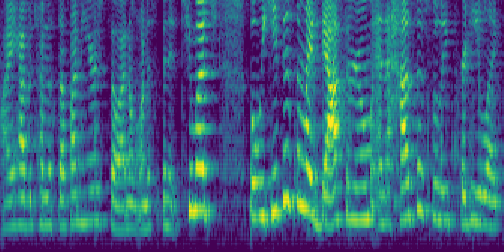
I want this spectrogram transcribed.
I have a ton of stuff on here, so I don't want to spin it too much. But we keep this in my bathroom, and it has this really pretty, like,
